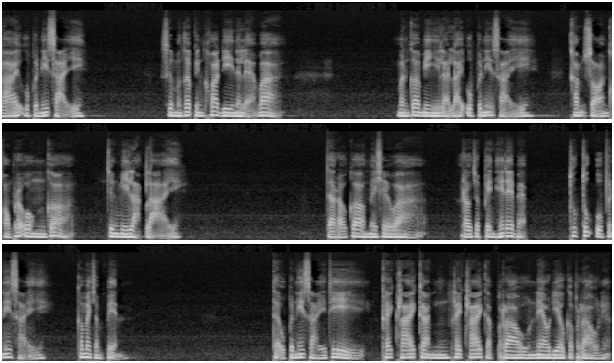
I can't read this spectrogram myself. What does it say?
หลายอุปนิสัย ซึ่งมันก็เป็นข้อดีนั่นแหละว่า มันก็มีหลาย ๆ อุปนิสัย คำสอนของพระองค์ก็จึงมีหลากหลาย แต่เราก็ไม่ใช่ว่าเราจะเป็นให้ได้แบบทุกๆ อุปนิสัยก็ไม่จำเป็น แต่อุปนิสัยที่คล้าย ๆ กันคล้าย ๆ กับเราแนวเดียวกับเราเนี่ย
